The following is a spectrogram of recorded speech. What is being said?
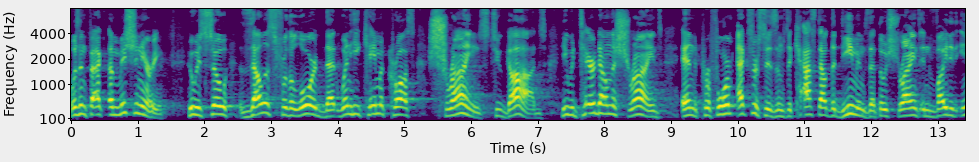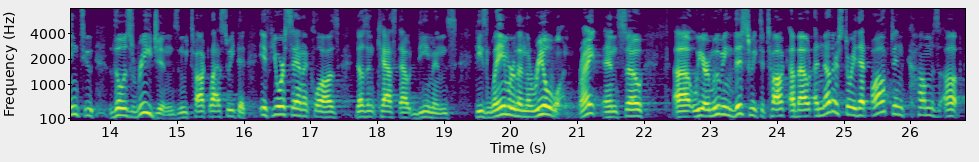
was in fact a missionary who is so zealous for the Lord that when he came across shrines to gods, he would tear down the shrines and perform exorcisms to cast out the demons that those shrines invited into those regions. And we talked last week that if your Santa Claus doesn't cast out demons, he's lamer than the real one, right? And so uh, we are moving this week to talk about another story that often comes up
